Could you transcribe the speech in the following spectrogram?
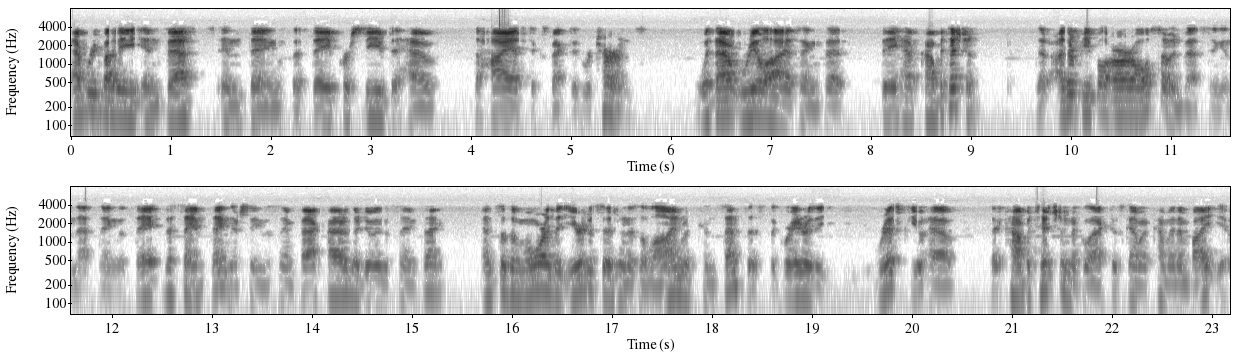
everybody invests in things that they perceive to have the highest expected returns without realizing that they have competition that other people are also investing in that thing that they the same thing they're seeing the same fact pattern they're doing the same thing and so the more that your decision is aligned with consensus the greater the risk you have that competition neglect is going to come in and bite you.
